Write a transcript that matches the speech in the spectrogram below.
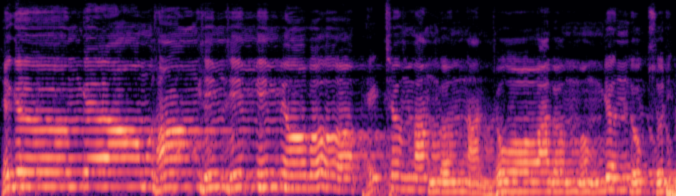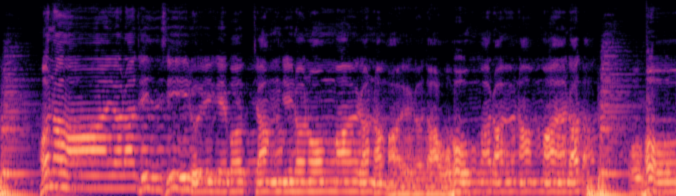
개경계 무상심심인묘법 백천만금 난조아금 뭉견독수리 허나여라 진실의계 법장지는 옴마라나 마이라다 옴마라나 마라다 옴마라나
